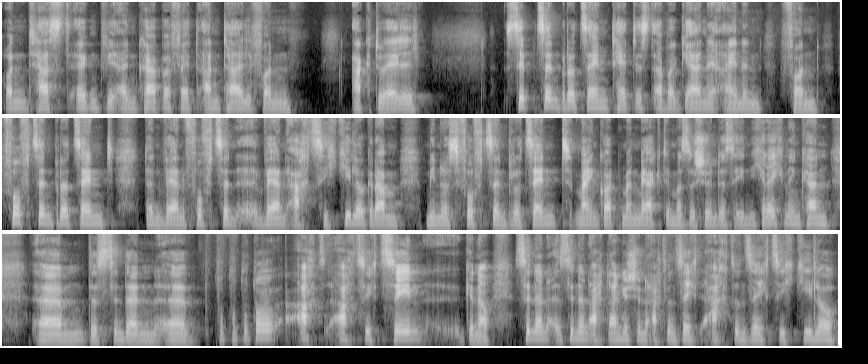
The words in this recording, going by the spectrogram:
und hast irgendwie einen Körperfettanteil von aktuell 17 Prozent, hättest aber gerne einen von 15 Prozent, dann wären 15, äh, wären 80 Kilogramm minus 15 Prozent. Mein Gott, man merkt immer so schön, dass ich nicht rechnen kann. Ähm, das sind dann äh, 80, 10, genau, sind dann, sind dann, ach, Dankeschön, 68, 68 Kilo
